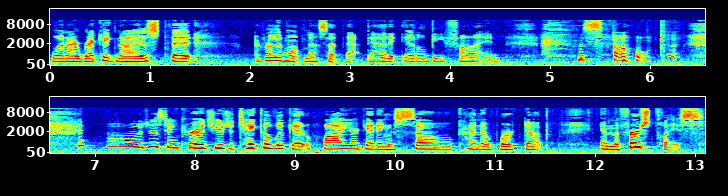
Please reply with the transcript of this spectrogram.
when I recognized that I really won't mess up that bad. It'll be fine. so, oh, just encourage you to take a look at why you're getting so kind of worked up in the first place.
